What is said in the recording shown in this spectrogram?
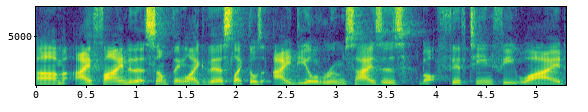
Um, I find that something like this, like those ideal room sizes, about 15 feet wide,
